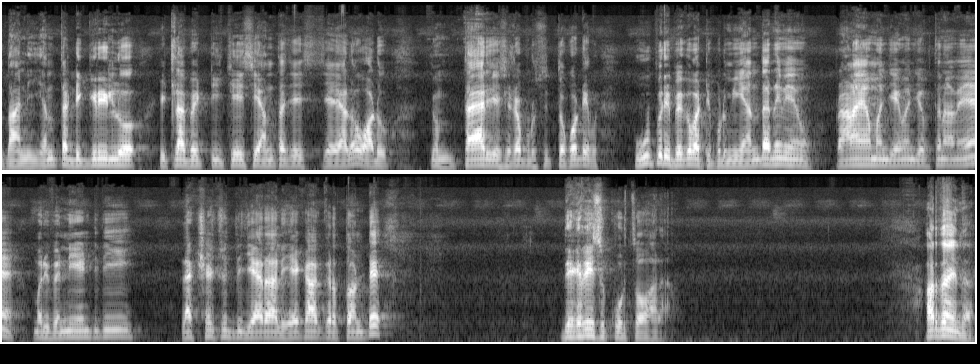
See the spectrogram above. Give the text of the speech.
దాన్ని ఎంత డిగ్రీల్లో ఇట్లా పెట్టి చేసి అంత చేసి చేయాలో వాడు తయారు చేసేటప్పుడు సుత్తి ఒకటి ఊపిరి బిగబట్టి ఇప్పుడు మీ అందరినీ మేము ప్రాణాయామం చేయమని చెప్తున్నామే మరి ఇవన్నీ ఏంటిది? లక్ష్యశుద్ధి చేరాలి ఏకాగ్రత అంటే దిగరేసి కూర్చోవాలా? అర్థమైందా?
